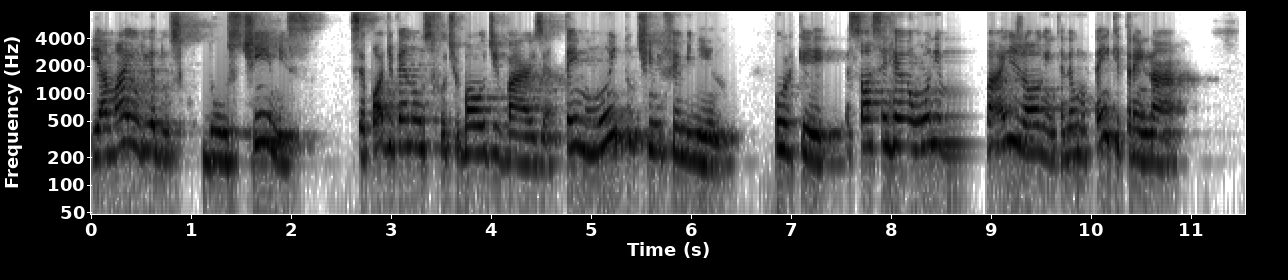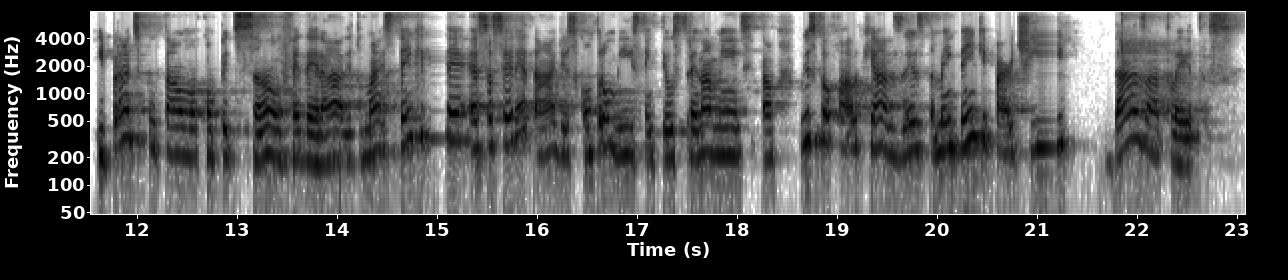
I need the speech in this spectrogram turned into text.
E a maioria dos, dos times, você pode ver nos futebol de várzea, tem muito time feminino. porque só se reúne, vai e joga, entendeu? Não tem que treinar. E para disputar uma competição federada e tudo mais, tem que ter essa seriedade, esse compromisso, tem que ter os treinamentos e tal. Por isso que eu falo que às vezes também tem que partir das atletas.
